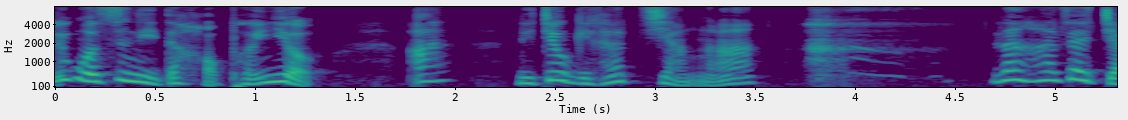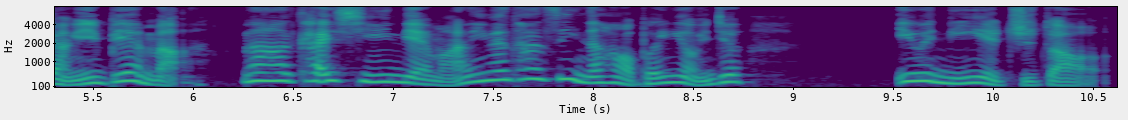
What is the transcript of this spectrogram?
如果是你的好朋友啊，你就给他讲啊，让他再讲一遍嘛。让他开心一点嘛，因为他是你的好朋友，你就因为你也知道，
